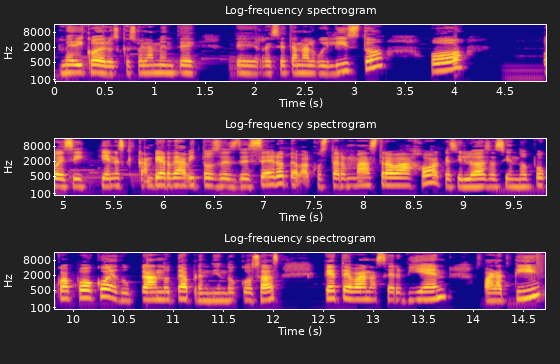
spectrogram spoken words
médico de los que solamente te recetan algo y listo, o pues si tienes que cambiar de hábitos desde cero, te va a costar más trabajo a que si lo vas haciendo poco a poco, educándote, aprendiendo cosas que te van a hacer bien para ti.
